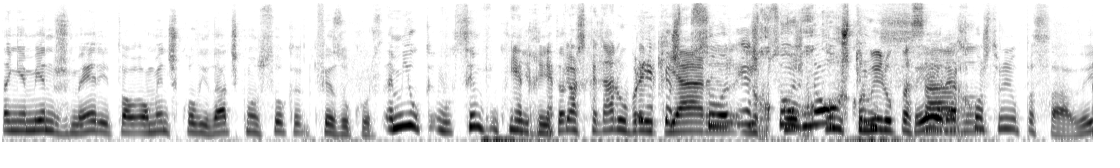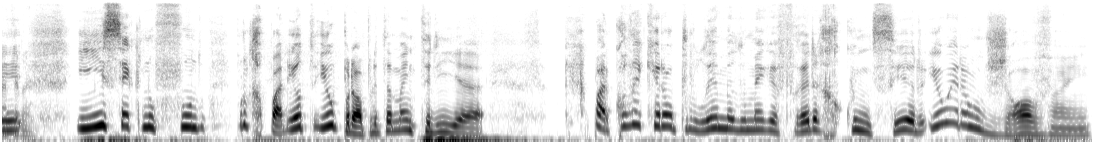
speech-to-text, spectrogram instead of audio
tenha menos mérito ou, menos qualidades que uma pessoa que, fez o curso. A mim, o, o sempre o que me é, irrita. É pior, se calhar, o branquear é as pessoas, e pessoas reconstruir o passado. É reconstruir o passado. E, e, isso é que, no fundo. Porque repare, eu, eu próprio também teria. Repare, qual é que era o problema do Mega Ferreira reconhecer? Eu era um jovem.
